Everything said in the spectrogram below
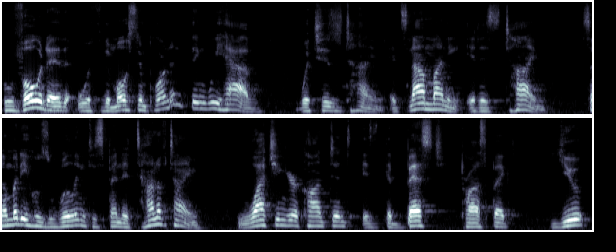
who voted with the most important thing we have, which is time. It's not money, it is time. Somebody who's willing to spend a ton of time watching your content is the best prospect you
